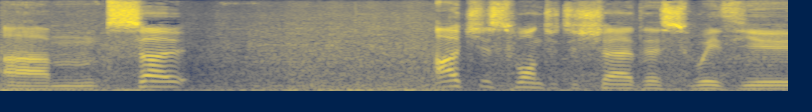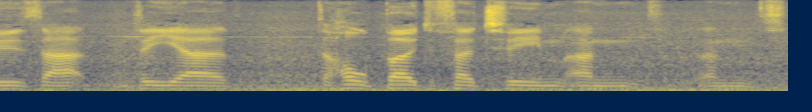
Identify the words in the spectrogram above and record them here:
Um, so I just wanted to share this with you that the uh, the whole Bodefer team and and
